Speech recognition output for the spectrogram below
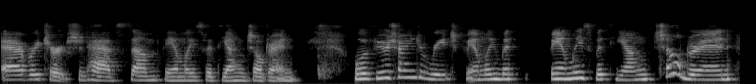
every church should have some families with young children. Well, if you're trying to reach family with families with young children,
